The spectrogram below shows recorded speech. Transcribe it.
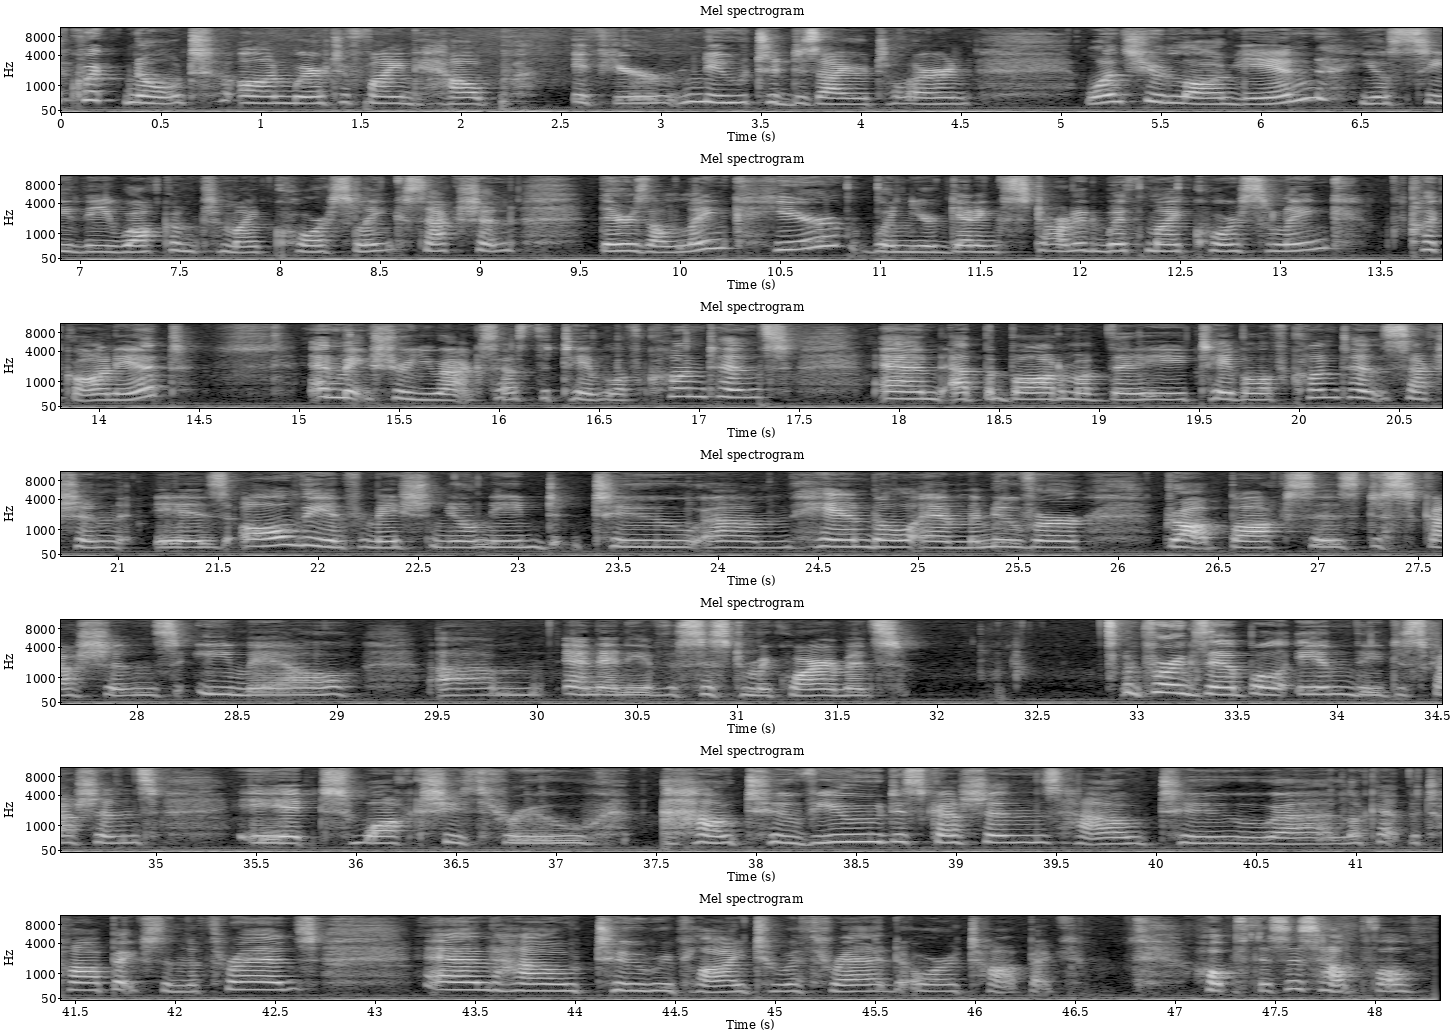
a quick note on where to find help if you're new to Desire to Learn. Once you log in, you'll see the Welcome to my course link section. There's a link here when you're getting started with my course link. Click on it and make sure you access the table of contents. And at the bottom of the table of contents section is all the information you'll need to um, handle and maneuver drop boxes, discussions, email, um, and any of the system requirements. For example, in the discussions, it walks you through how to view discussions, how to uh, look at the topics and the threads, and how to reply to a thread or a topic. Hope this is helpful.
